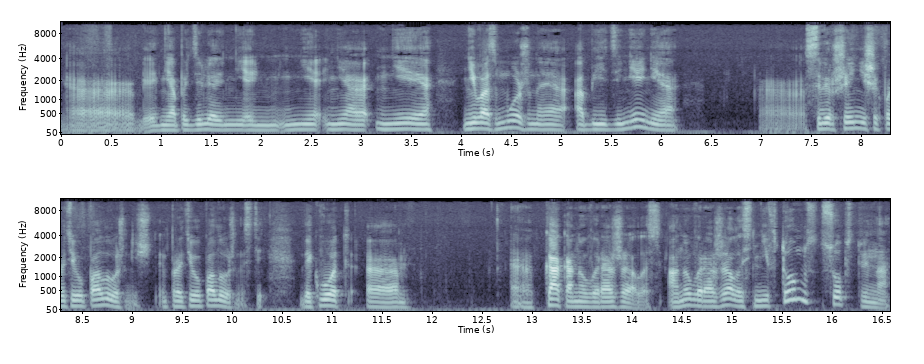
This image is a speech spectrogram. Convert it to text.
Э, неопределя... не, не, не, не, невозможное объединение э, совершеннейших противоположностей. Так вот, э, как оно выражалось? Оно выражалось не в том, собственно,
